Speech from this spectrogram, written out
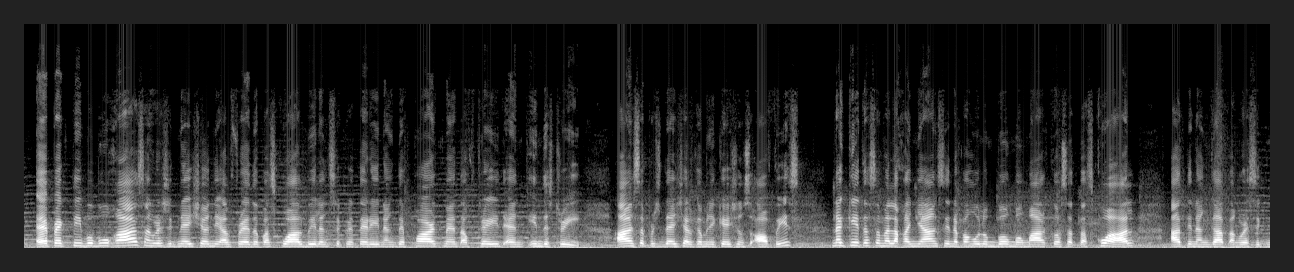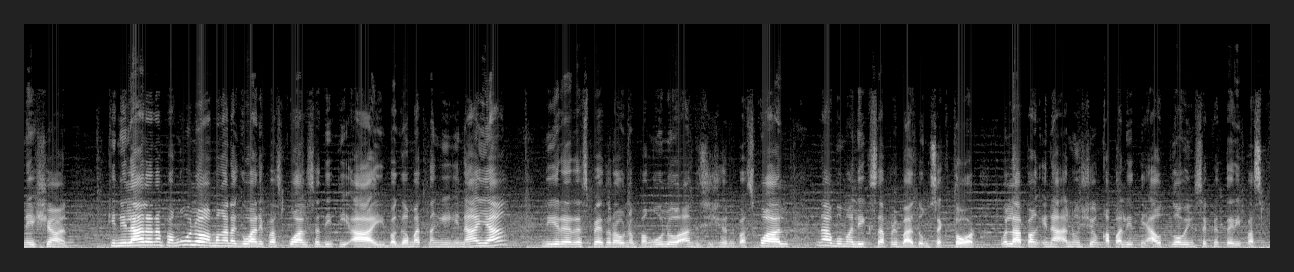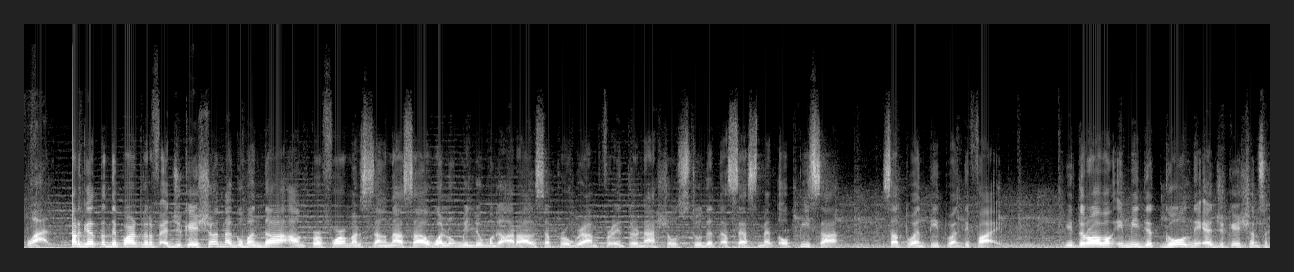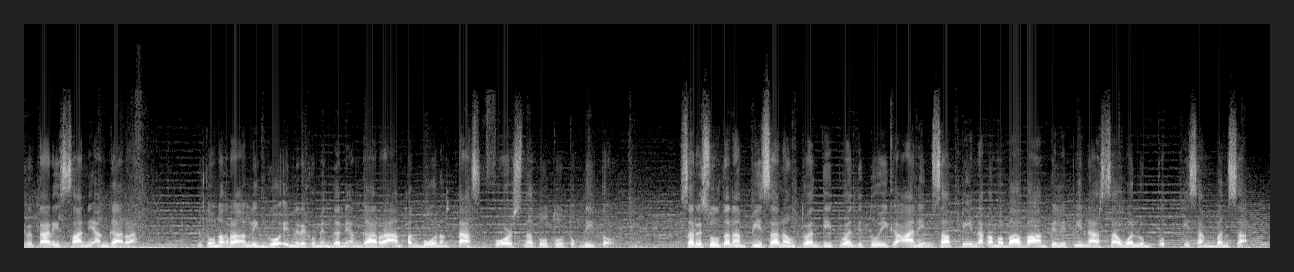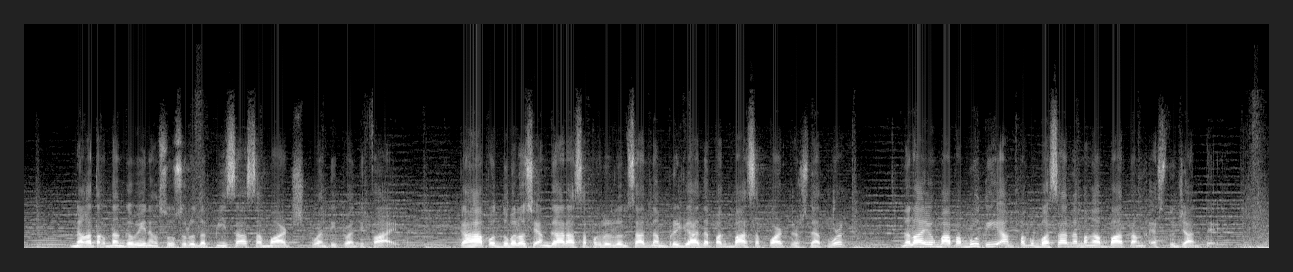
Epektibo bukas ang resignation ni Alfredo Pascual bilang Secretary ng Department of Trade and Industry. Ayon sa Presidential Communications Office, nagkita sa Malacanang sina Pangulong Bongbong Marcos at Pascual at tinanggap ang resignation. Kinilala ng Pangulo ang mga nagawa ni Pascual sa DTI. Bagamat nangihinayang, nire-respeto raw ng Pangulo ang desisyon ni Pascual na bumalik sa pribadong sektor. Wala pang inaanunsyong kapalit ni outgoing Secretary Pascual. Target ng Department of Education na gumanda ang performance ng nasa 8 milyong mag-aaral sa Program for International Student Assessment o PISA sa 2025. Ito raw ang immediate goal ni Education Secretary Sani Angara. Nitong nakaraang linggo, inirekomenda ni Angara ang pagbuo ng task force na tututok dito. Sa resulta ng PISA noong 2022, ika-anim sa pinakamababa ang Pilipinas sa 81 bansa. Nakatakdang gawin ang susunod na PISA sa March 2025. Kahapon dumalo si Angara sa paglulunsad ng Brigada Pagbasa Partners Network na layong mapabuti ang pagbabasa ng mga batang estudyante.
